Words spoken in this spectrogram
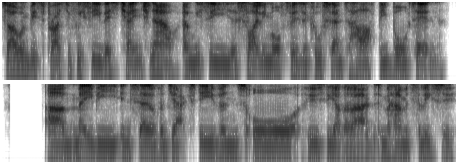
So I wouldn't be surprised if we see this change now and we see a slightly more physical centre half be brought in. Um, maybe instead of a Jack Stephens or who's the other lad, Mohamed Salisu.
